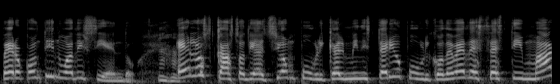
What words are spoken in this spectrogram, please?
Pero continúa diciendo, en los casos de acción pública, el Ministerio Público debe desestimar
